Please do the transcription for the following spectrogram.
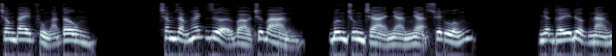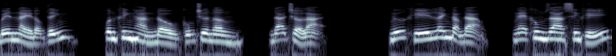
trong tay phùng án tông. Trăm dặm hách dựa vào trước bàn, bưng chung trà nhàn nhạt suyết uống. Nhận thấy được nàng bên này động tĩnh, quân khinh hàn đầu cũng chưa nâng, đã trở lại. Ngữ khí lanh đạm đạm, nghe không ra sinh khí,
